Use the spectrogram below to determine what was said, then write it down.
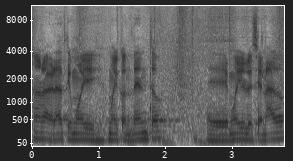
la verdad que muy, muy contento, eh, muy ilusionado,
